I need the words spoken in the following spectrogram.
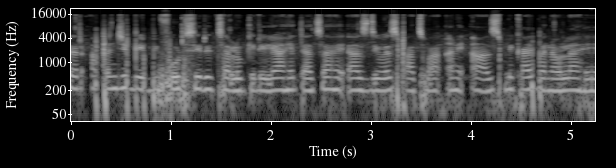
तर आपण जी बेबी फूड सिरीज चालू केलेली आहे त्याचा आहे आज दिवस पाचवा आणि आज मी काय बनवलं आहे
